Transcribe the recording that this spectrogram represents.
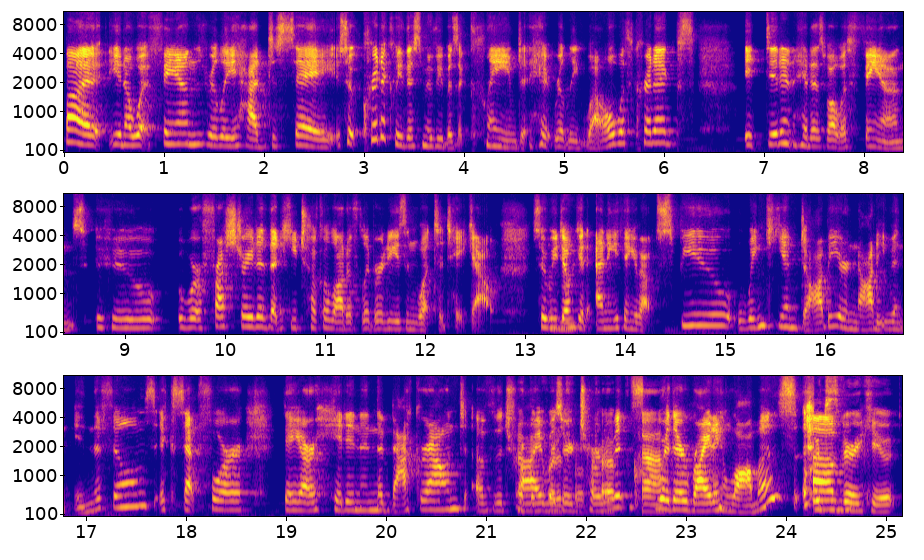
But, you know, what fans really had to say so critically, this movie was acclaimed. It hit really well with critics. It didn't hit as well with fans who were frustrated that he took a lot of liberties in what to take out. So we don't get anything about Spew. Winky and Dobby are not even in the films, except for they are hidden in the background of the Tri Wizard Quidditch World tournaments Yeah. where they're riding llamas. Which is Um, very cute.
